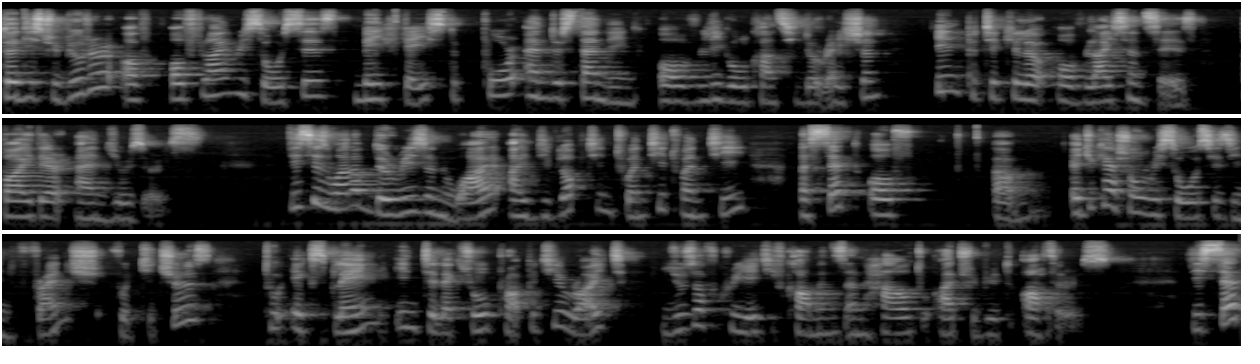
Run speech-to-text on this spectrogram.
The distributor of offline resources may face the poor understanding of legal consideration, in particular of licenses, by their end users. This is one of the reasons why I developed in 2020 a set of um, educational resources in French for teachers to explain intellectual property right, use of Creative Commons, and how to attribute authors. This set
